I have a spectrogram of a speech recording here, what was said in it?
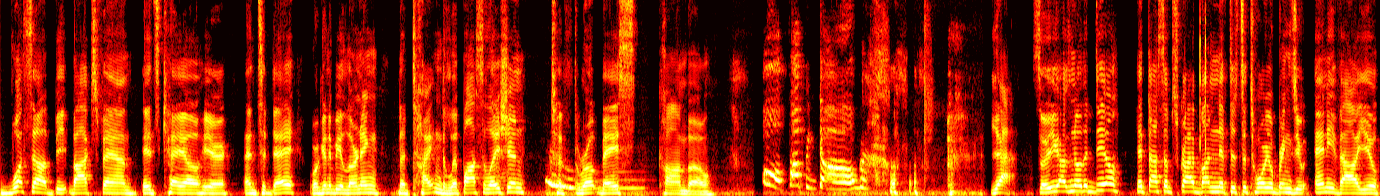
What's up, Beatbox fam? It's KO here, and today we're going to be learning the tightened lip oscillation to throat bass combo. Oh, puppy dog! yeah, so you guys know the deal. Hit that subscribe button if this tutorial brings you any value,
